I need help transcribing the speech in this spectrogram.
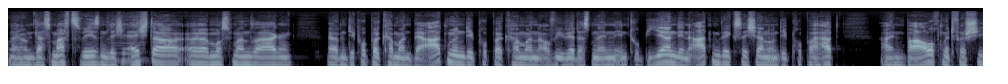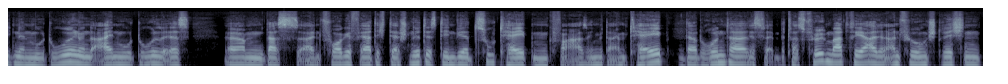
Ähm, das macht es wesentlich echter, äh, muss man sagen. Ähm, die Puppe kann man beatmen, die Puppe kann man auch, wie wir das nennen, intubieren, den Atemweg sichern und die Puppe hat einen Bauch mit verschiedenen Modulen. Und ein Modul ist, ähm, dass ein vorgefertigter Schnitt ist, den wir zutapen quasi mit einem Tape. Darunter ist etwas Füllmaterial in Anführungsstrichen,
